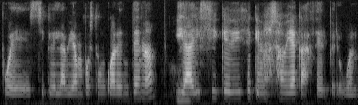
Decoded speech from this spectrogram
pues sí que le habían puesto en cuarentena y ahí sí que dice que no sabía qué hacer, pero bueno.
